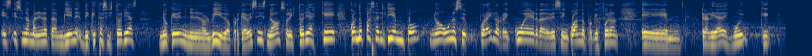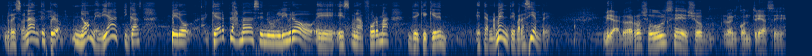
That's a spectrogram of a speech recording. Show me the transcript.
Es, una manera también de que estas historias no queden en el olvido, porque a veces no son historias que cuando pasa el tiempo, no uno se, por ahí lo recuerda de vez en cuando porque fueron eh, realidades muy que, resonantes, pero no mediáticas, pero quedar plasmadas en un libro eh, es una forma de que queden eternamente, para siempre. Mira, lo de Arroyo Dulce yo lo encontré hace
